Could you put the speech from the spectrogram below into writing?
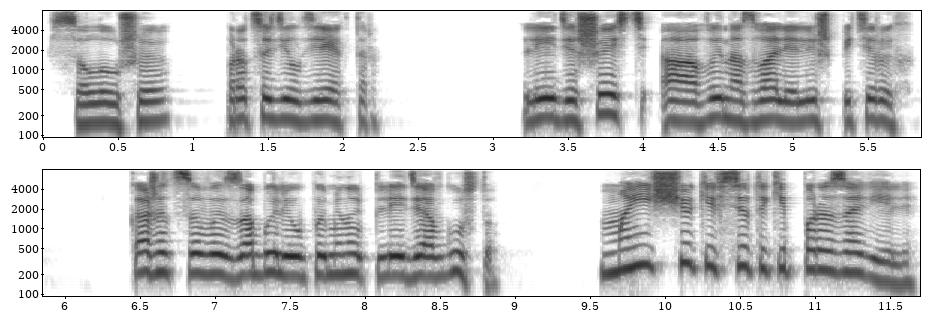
«Слушаю», – процедил директор. «Леди шесть, а вы назвали лишь пятерых. Кажется, вы забыли упомянуть леди Августу». Мои щеки все-таки порозовели.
